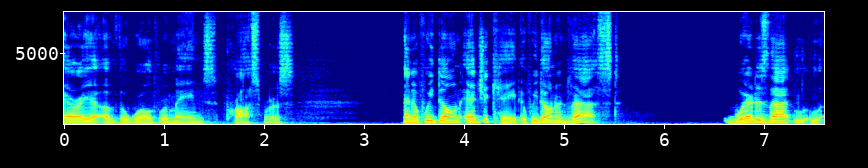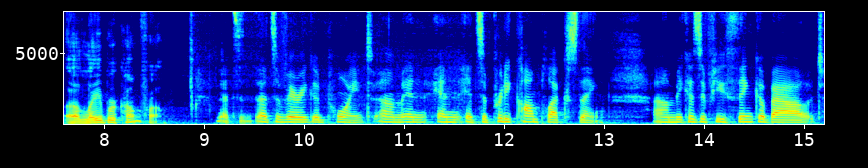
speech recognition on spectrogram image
area of the world remains prosperous. And if we don't educate, if we don't invest, where does that uh, labor come from? That's that's a very good point, um, and and it's a pretty complex thing, um, because if you think about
